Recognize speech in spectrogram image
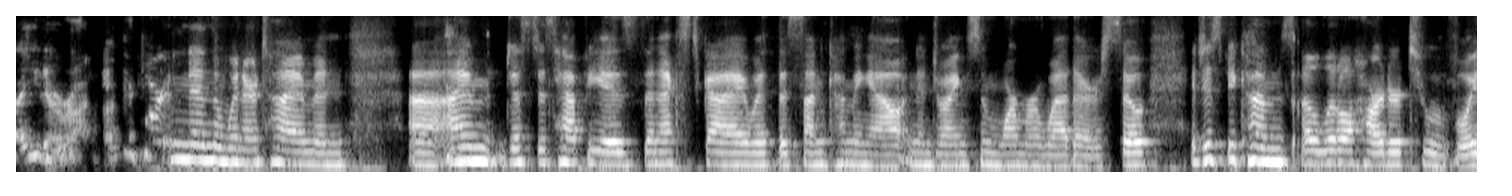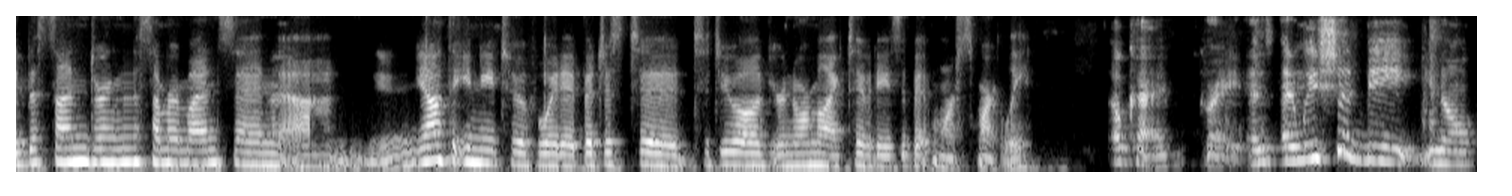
right or wrong? Okay. Important in the winter time. And uh, I'm just as happy as the next guy with the sun coming out and enjoying some warmer weather. So it just becomes a little harder to avoid the sun during the summer months. And um, not that you need to avoid it, but just to, to do all of your normal activities a bit more smartly. Okay, great. And and we should be, you know,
